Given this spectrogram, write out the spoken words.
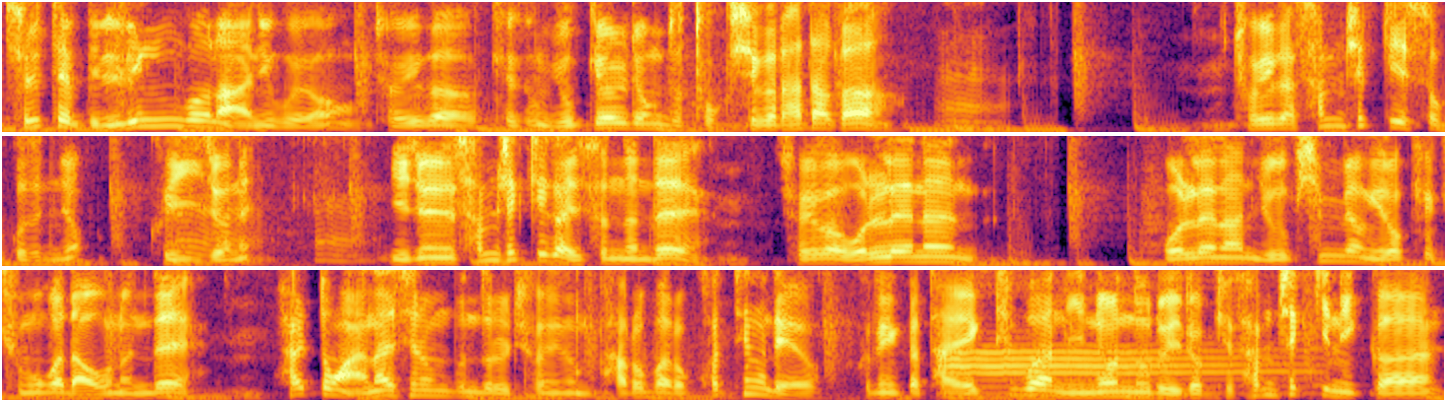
실제 밀린 건 아니고요. 저희가 계속 6개월 정도 독식을 하다가 예. 저희가 30기 있었거든요. 그 예, 이전에. 예. 이전에 30기가 있었는데 저희가 원래는 원래는 한 60명 이렇게 규모가 나오는데 활동 안 하시는 분들을 저희는 바로바로 커팅을 해요. 그러니까 다 아. 액티브한 인원으로 이렇게 30기니까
